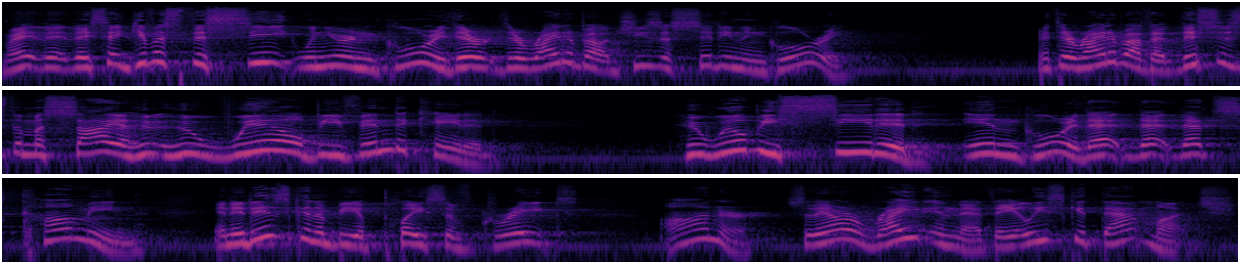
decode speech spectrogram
Right? They, they say, Give us this seat when you're in glory. They're, they're right about Jesus sitting in glory. Right? They're right about that. This is the Messiah who, who will be vindicated, who will be seated in glory. That, that, that's coming. And it is going to be a place of great honor. So they are right in that. They at least get that much.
